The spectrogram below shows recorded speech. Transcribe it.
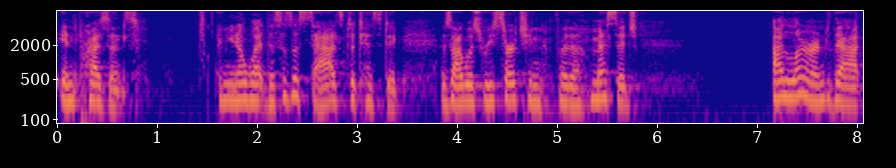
in presence. And you know what? This is a sad statistic. As I was researching for the message, I learned that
